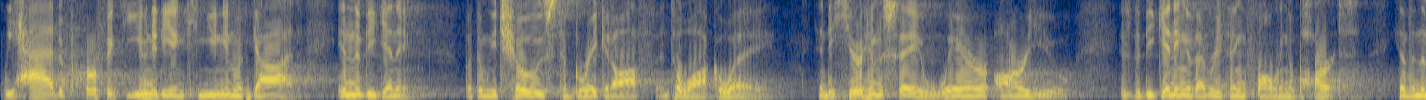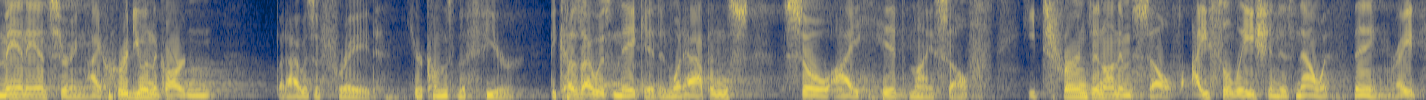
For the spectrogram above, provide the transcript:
We had perfect unity and communion with God in the beginning, but then we chose to break it off and to walk away. And to hear him say, Where are you? Is the beginning of everything falling apart. And then the man answering, I heard you in the garden, but I was afraid. Here comes the fear. Because I was naked, and what happens? So I hid myself. He turns in on himself. Isolation is now a thing, right?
